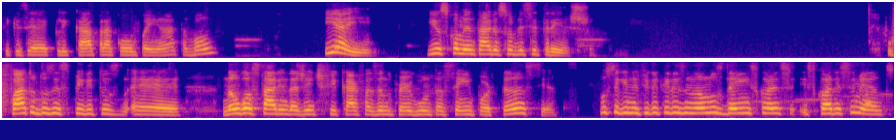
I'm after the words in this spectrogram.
Se quiser clicar para acompanhar, tá bom? E aí? E os comentários sobre esse trecho? O fato dos espíritos é, não gostarem da gente ficar fazendo perguntas sem importância não significa que eles não nos deem esclarecimentos.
